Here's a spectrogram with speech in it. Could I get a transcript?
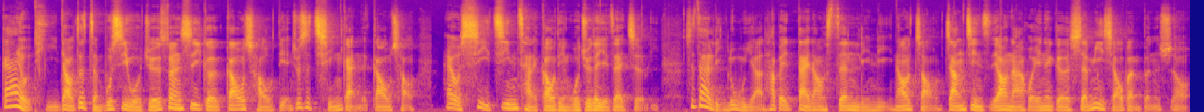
刚刚有提到这整部戏，我觉得算是一个高潮点，就是情感的高潮，还有戏精彩的高点，我觉得也在这里。是在李路亚他被带到森林里，然后找张静子要拿回那个神秘小本本的时候，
